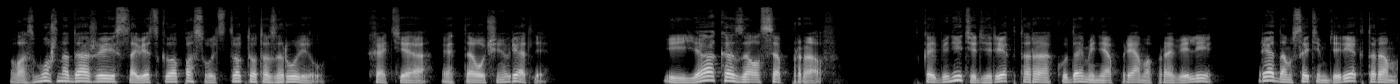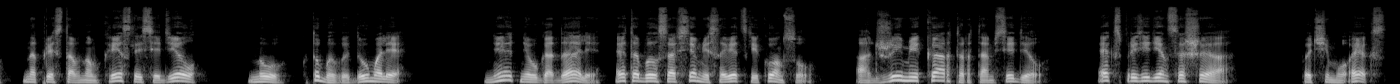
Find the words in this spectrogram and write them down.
Возможно, даже из советского посольства кто-то зарулил. Хотя это очень вряд ли. И я оказался прав. В кабинете директора, куда меня прямо провели, Рядом с этим директором на приставном кресле сидел... Ну, кто бы вы думали? Нет, не угадали, это был совсем не советский консул, а Джимми Картер там сидел. Экс-президент США. Почему экс?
